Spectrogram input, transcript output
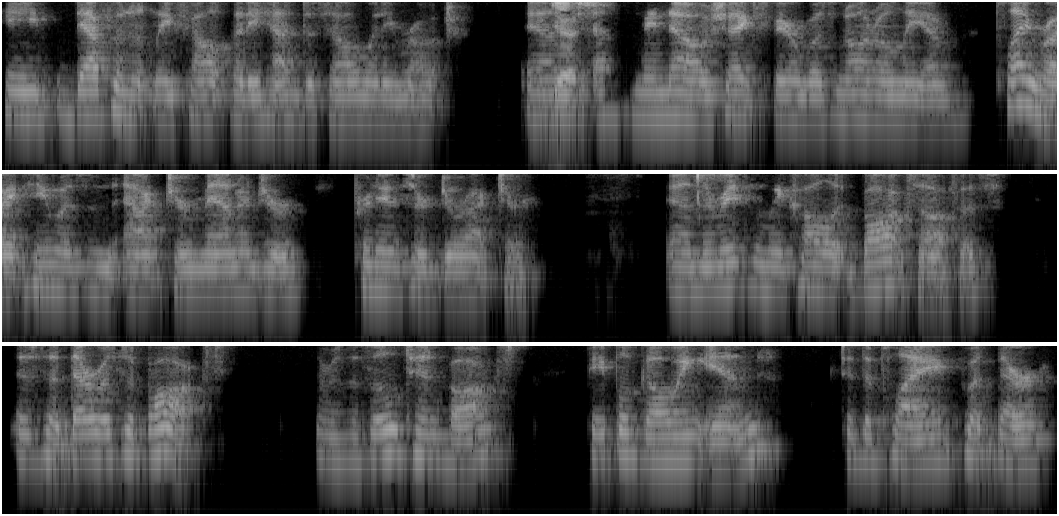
he definitely felt that he had to sell what he wrote. And Yes. as we know, Shakespeare was not only a playwright, he was an actor, manager, producer, director. And the reason we call it box office is that there was a box. There was this little tin box. People going in to the play put their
